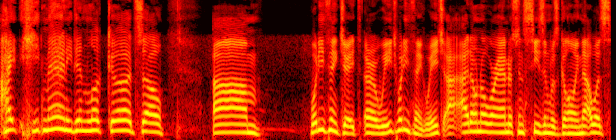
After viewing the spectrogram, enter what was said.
I he man, he didn't look good. So, um, what do you think, Jay or Weege? What do you think, Weege? I, I don't know where Anderson's season was going. That was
